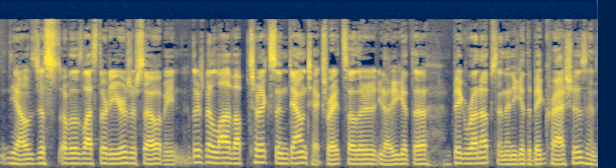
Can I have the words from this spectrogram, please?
you know, just over those last 30 years or so, I mean, there's been a lot of upticks and downticks, right? So there, you know, you get the big run ups and then you get the big crashes and,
